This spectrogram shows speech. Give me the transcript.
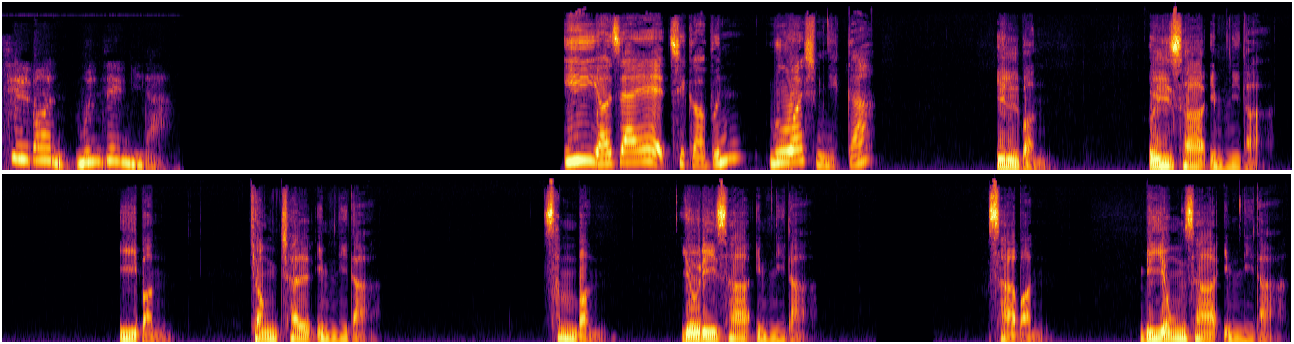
7번 문제입니다. 이 여자의 직업은 무엇입니까? 1번 의사입니다. 2번 경찰입니다. 3번 요리사입니다. 4번 미용사입니다.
